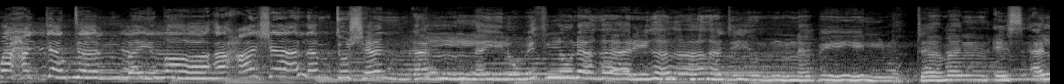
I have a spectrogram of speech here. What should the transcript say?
محجة بيضاء حاشا لم تشن. الليل مثل نهارها هدي النبي المؤتمن. اسأل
